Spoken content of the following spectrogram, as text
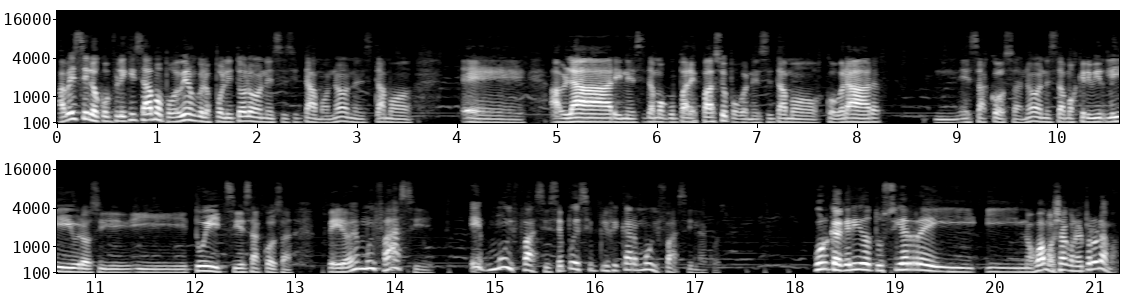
A veces lo complejizamos porque vieron que los politólogos necesitamos, ¿no? Necesitamos eh, hablar y necesitamos ocupar espacio porque necesitamos cobrar mm, esas cosas, ¿no? Necesitamos escribir libros y, tweets y esas cosas. Pero es muy fácil, es muy fácil, se puede simplificar muy fácil la cosa. Gurka, querido, tu cierre y nos vamos ya con el programa.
